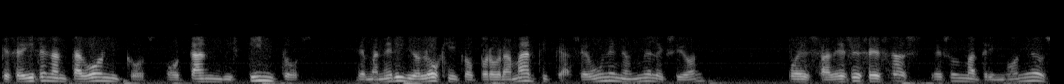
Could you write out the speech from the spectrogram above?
que se dicen antagónicos o tan distintos de manera ideológica o programática se unen en una elección, pues a veces esas, esos matrimonios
